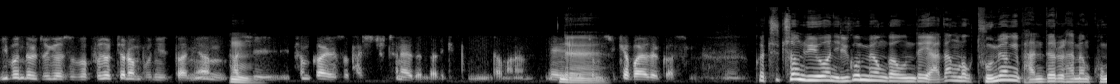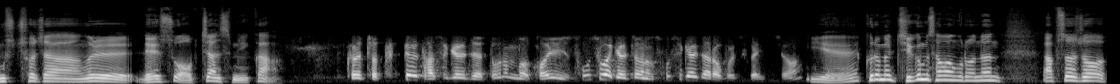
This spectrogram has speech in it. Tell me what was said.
이분들 중에서도 부적절한 분이 있다면 다시 평가해서 다시 추천해야 된다 이렇게 봅니다만은 예, 네. 좀 지켜봐야 될 것 같습니다. 예. 그 추천위원 7명 가운데 야당 목 2명이 반대를 하면 공수처장을 낼 수 없지 않습니까? 그렇죠. 특별 다수결제 또는 뭐 거의 소수가 결정하는 소수결자라고 볼 수가 있죠. 예. 그러면 지금 상황으로는 앞서 저,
